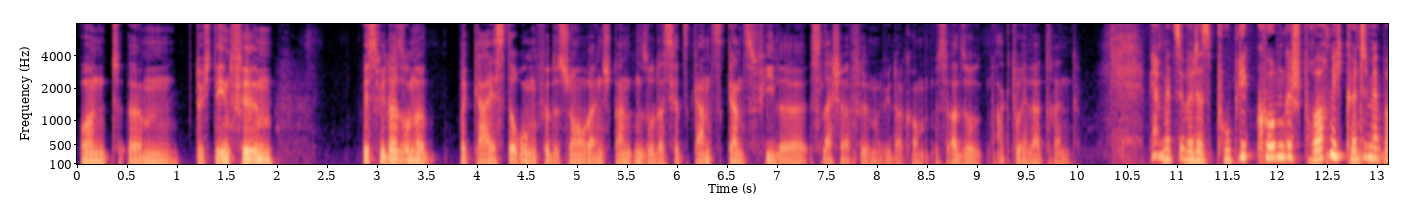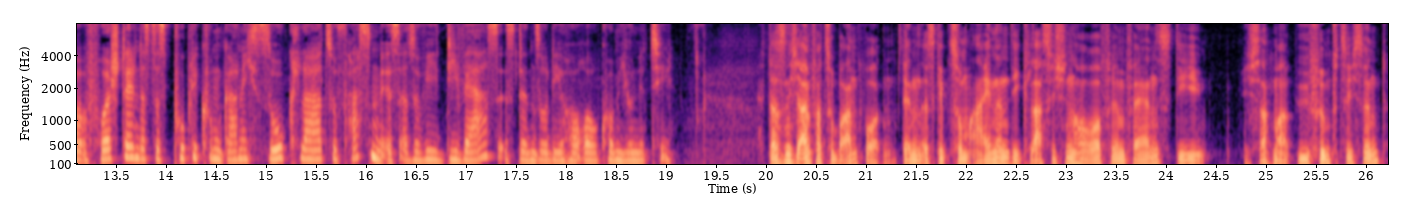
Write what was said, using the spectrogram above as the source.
Und ähm, durch den Film ist wieder so eine Begeisterung für das Genre entstanden, sodass jetzt ganz, ganz viele Slasher-Filme wiederkommen. Das ist also ein aktueller Trend. Wir haben jetzt über das Publikum gesprochen. Ich könnte mir aber vorstellen, dass das Publikum gar nicht so klar zu fassen ist. Also wie divers ist denn so die Horror-Community? Das ist nicht einfach zu beantworten, denn es gibt zum einen die klassischen Horrorfilmfans, die, ich sag mal, Ü50 sind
